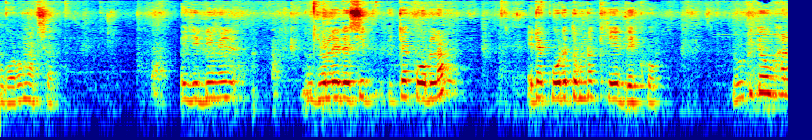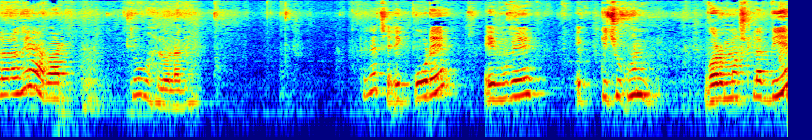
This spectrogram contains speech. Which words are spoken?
গরম আছে। এই যে ডিমের ঝোলের রেসিপিটা করলাম। এটা করে তোমরা খেয়ে দেখো। রুটিতেও ভালো লাগে, আবার তেও ভালো লাগে। ঠিক আছে? এই করে এইভাবে কিছুক্ষণ গরম মশলা দিয়ে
